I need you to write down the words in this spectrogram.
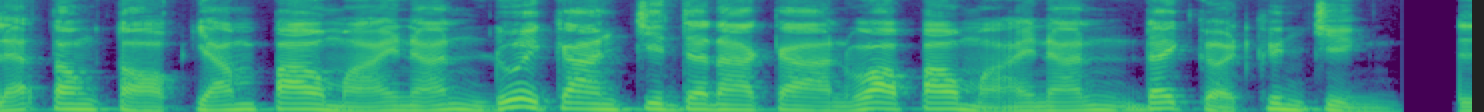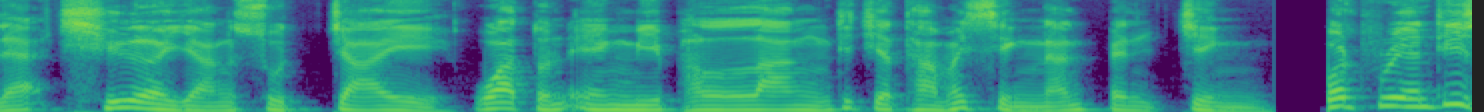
และต้องตอกย้ำเป้าหมายนั้นด้วยการจินตนาการว่าเป้าหมายนั้นได้เกิดขึ้นจริง และเชื่ออย่างสุดใจว่าตนเองมีพลังที่จะทำให้สิ่งนั้นเป็นจริง บทเรียนที่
